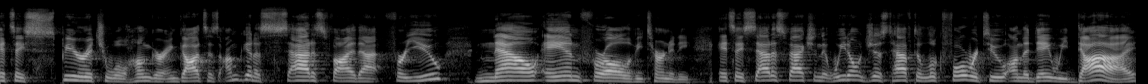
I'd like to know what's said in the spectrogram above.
It's a spiritual hunger. And God says, I'm going to satisfy that for you now and for all of eternity. It's a satisfaction that we don't just have to look forward to on the day we die,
